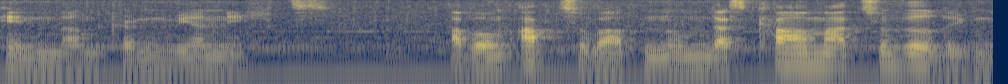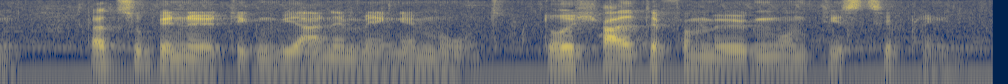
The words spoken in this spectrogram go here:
ändern können wir nichts. Aber um abzuwarten, um das Karma zu würdigen, dazu benötigen wir eine Menge Mut, Durchhaltevermögen und Disziplin.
